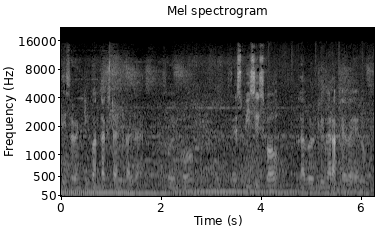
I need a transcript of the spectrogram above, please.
टी सेवेंटी वन तक स्टैंड कर जाए। तो इनको फिर स्पीसीज को लेबोरेटरी में रखे हुए लोग।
